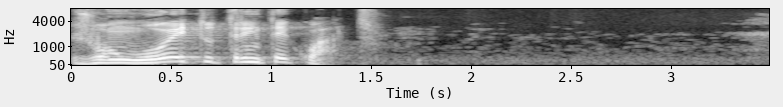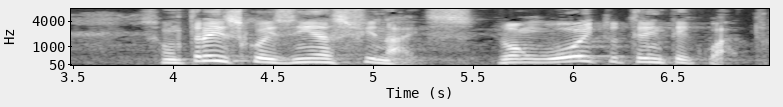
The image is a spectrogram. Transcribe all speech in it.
João 8, 34. São três coisinhas finais. João 8, 34.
